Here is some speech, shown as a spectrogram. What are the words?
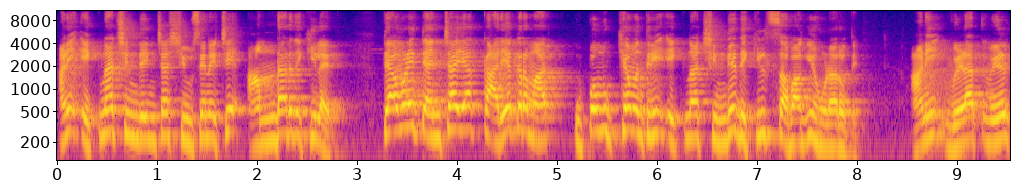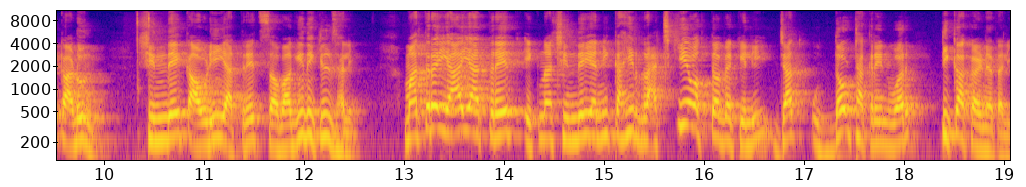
आणि एकनाथ शिंदेच्या शिवसेनेचे आमदार देखील आहेत. त्यामुळे त्यांच्या या कार्यक्रमात उपमुख्यमंत्री एकनाथ शिंदे देखील सहभागी होणार होते. आणि वेळात वेळ काढून शिंदे कावडी यात्रेत सहभागी देखील झाले. मात्र या यात्रेत एकनाथ शिंदे यांनी काही राजकीय वक्तव्य केली ज्यात उद्धव ठाकरेंवर टीका करण्यात आली.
